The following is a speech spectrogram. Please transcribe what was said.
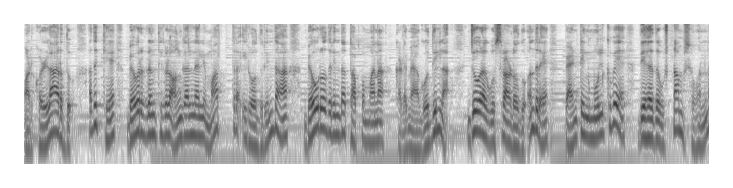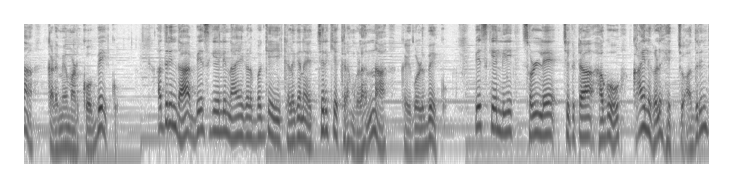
ಮಾಡಿಕೊಳ್ಳಾರದು. ಅದಕ್ಕೆ ಬೆವರ ಗ್ರಂಥಿಗಳು ಅಂಗಾಲಿನಲ್ಲಿ ಮಾತ್ರ ಇರೋದರಿಂದ ಬೆವರೋದರಿಂದ ತಾಪಮಾನ ಕಡಿಮೆ ಆಗೋದಿಲ್ಲ. ಜೋರಾಗಿ ಉಸಿರಾಡೋದು ಅಂದರೆ ಪ್ಯಾಂಟಿಂಗ್ ಮೂಲಕವೇ ದೇಹದ ಉಷ್ಣಾಂಶವನ್ನು ಕಡಿಮೆ ಮಾಡ್ಕೋಬೇಕು. ಅದರಿಂದ ಬೇಸಿಗೆಯಲ್ಲಿ ನಾಯಿಗಳ ಬಗ್ಗೆ ಈ ಕೆಳಗಿನ ಎಚ್ಚರಿಕೆಯ ಕ್ರಮಗಳನ್ನು ಕೈಗೊಳ್ಳಬೇಕು. ಬೇಸಿಗೆಯಲ್ಲಿ ಸೊಳ್ಳೆ ಚಿಕಟ ಹಾಗೂ ಕಾಯಿಲೆಗಳು ಹೆಚ್ಚು. ಅದರಿಂದ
